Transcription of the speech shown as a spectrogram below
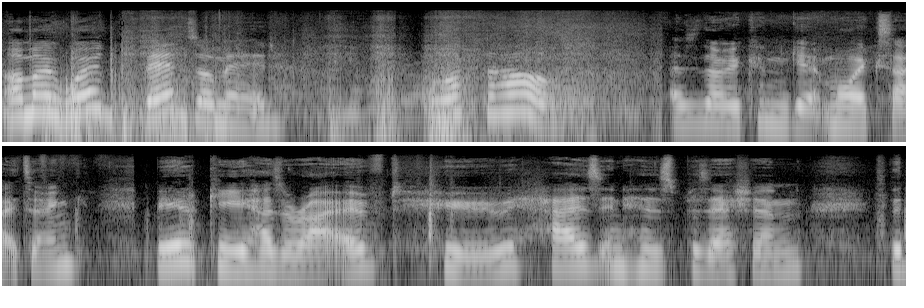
Oh my word, beds are made. What the hell? As though it couldn't get more exciting, Birki has arrived, who has in his possession the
